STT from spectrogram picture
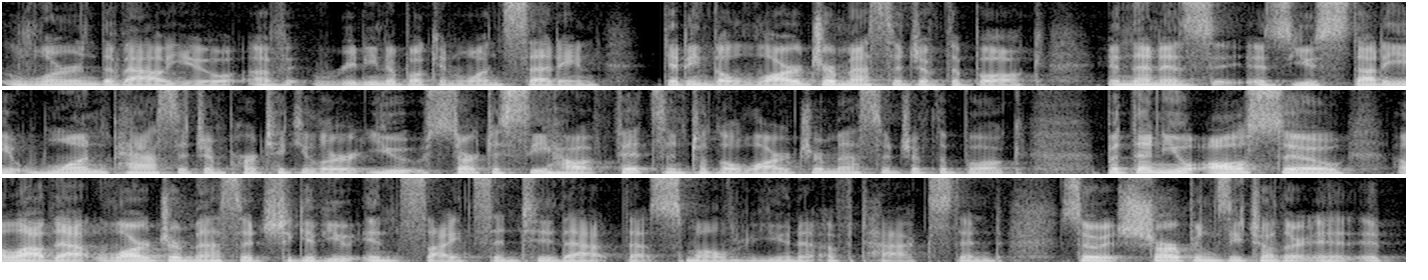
learned the value of reading a book in one setting, getting the larger message of the book, and then as as you study one passage in particular, you start to see how it fits into the larger message of the book. But then you also allow that larger message to give you insights into that that smaller unit of text, and so it sharpens each other. It, it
